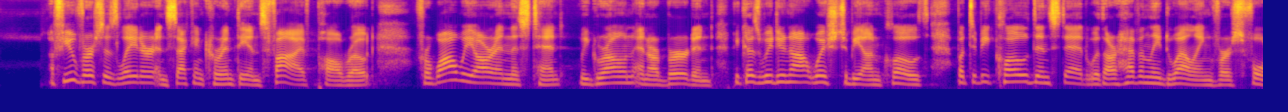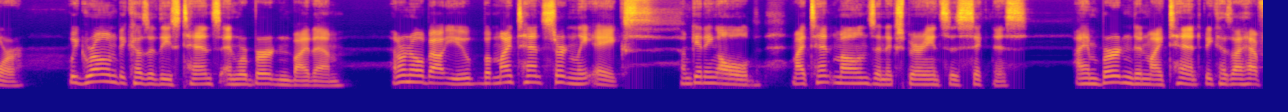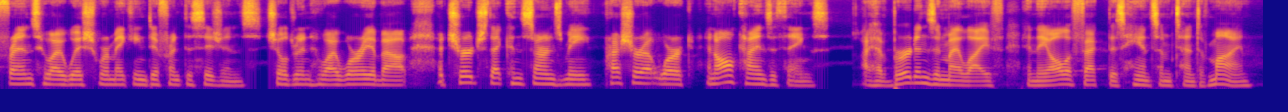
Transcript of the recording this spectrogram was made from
A few verses later in 2 Corinthians 5, Paul wrote, For while we are in this tent, we groan and are burdened, because we do not wish to be unclothed, but to be clothed instead with our heavenly dwelling, verse 4. We groan because of these tents and we're burdened by them. I don't know about you, but my tent certainly aches. I'm getting old. My tent moans and experiences sickness. I am burdened in my tent because I have friends who I wish were making different decisions, children who I worry about, a church that concerns me, pressure at work, and all kinds of things. I have burdens in my life, and they all affect this handsome tent of mine.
